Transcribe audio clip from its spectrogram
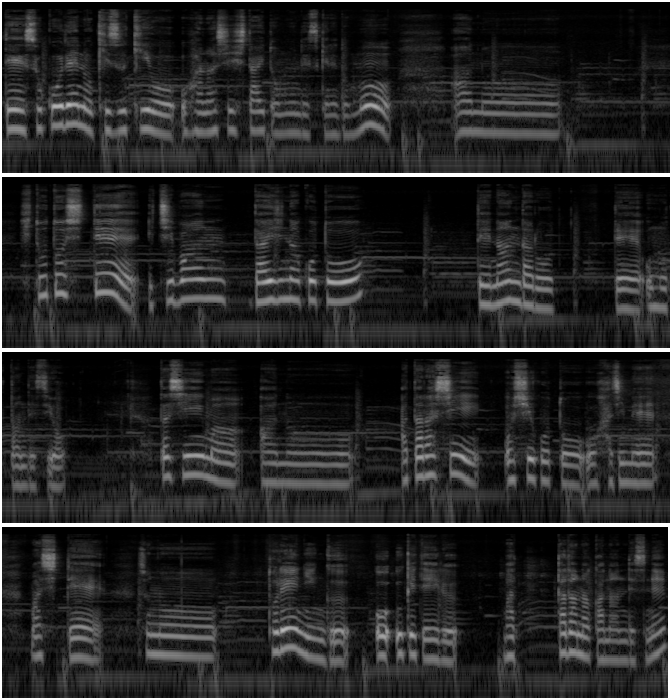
てそこでの気づきをお話ししたいと思うんですけれどもあのー、人として一番大事なことって何だろうって思ったんですよ。私今あのー、新しいお仕事を始めましてそのトレーニングを受けている真っ只中なんですね。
